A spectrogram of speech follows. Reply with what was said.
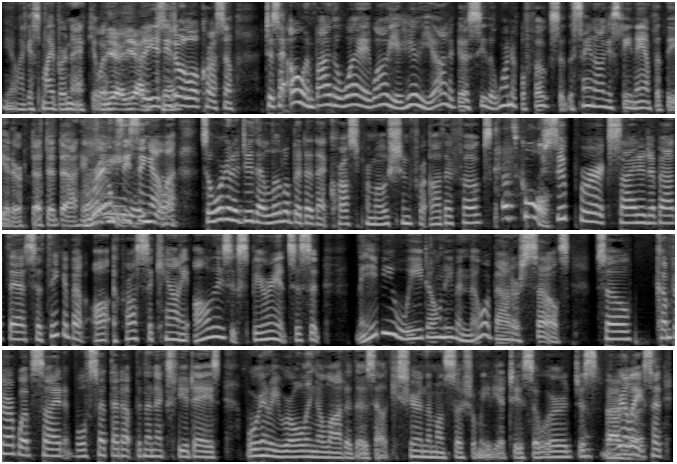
you know, I guess my vernacular. Yeah, yeah, But he's, he's okay. doing a little cross sell to say, oh, and by the way, while you're here, you ought to go see the wonderful folks at the St. Augustine Amphitheater. Da, da, da. Lindsay sing out loud. So we're going to do that little bit of that cross promotion for other folks. That's cool. Super excited about that. So think about all across the county, all of these experiences that maybe we don't even know about ourselves. So come to our website. We'll set that up in the next few days. We're going to be rolling a lot of those out, sharing them on social media too. So we're just really excited.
